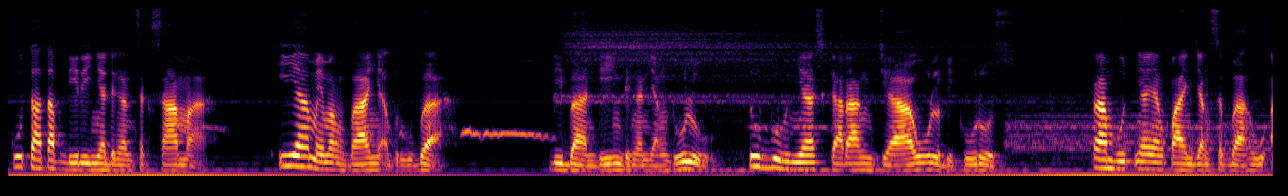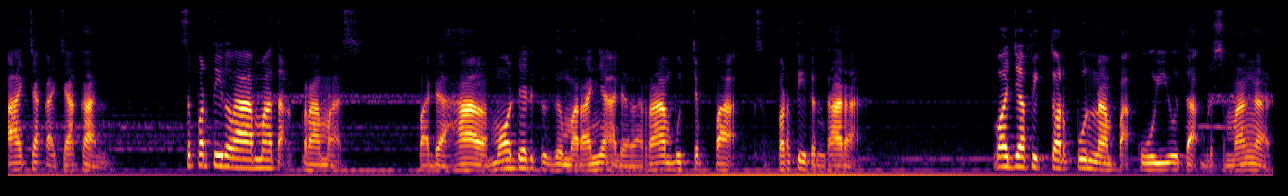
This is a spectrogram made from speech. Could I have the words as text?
Ku tatap dirinya dengan seksama. Ia memang banyak berubah. Dibanding dengan yang dulu Tubuhnya sekarang jauh lebih kurus. Rambutnya yang panjang sebahu acak-acakan. Seperti lama tak keramas Padahal model kegemarannya adalah rambut cepak seperti tentara. Wajah Victor pun nampak kuyu tak bersemangat.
